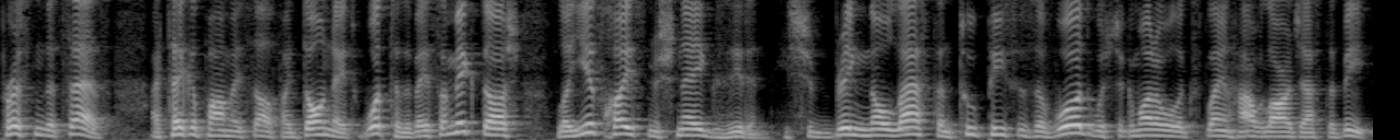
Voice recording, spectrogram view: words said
Person that says, I take upon myself, I donate wood to the Beis Hamikdash, He should bring no less than two pieces of wood, which the Gemara will explain how large has to be.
